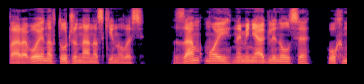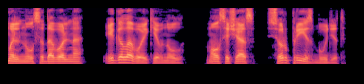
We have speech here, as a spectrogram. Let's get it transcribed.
Пара воинов тут же на нас кинулась. Зам мой на меня оглянулся, ухмыльнулся довольно и головой кивнул, мол, сейчас сюрприз будет.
